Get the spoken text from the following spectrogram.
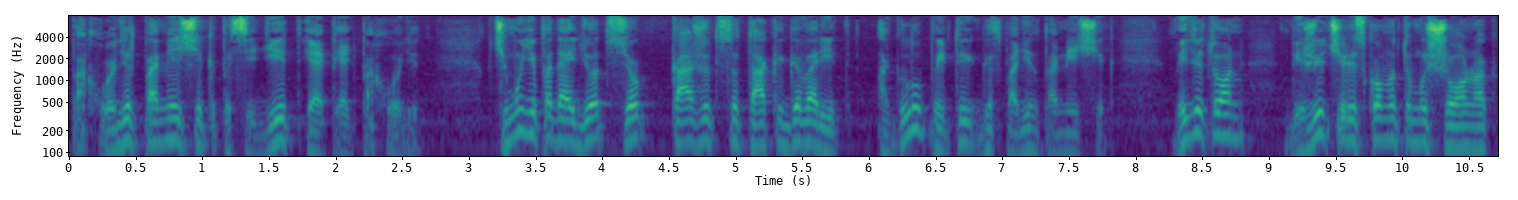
Походит помещик и посидит, и опять походит. К чему не подойдет, все, кажется, так и говорит. А глупый ты, господин помещик. Видит он, бежит через комнату мышонок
